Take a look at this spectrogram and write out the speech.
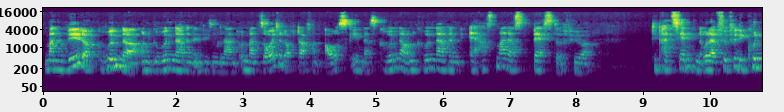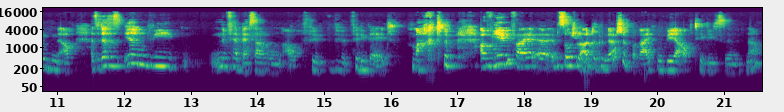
Man will doch Gründer und Gründerinnen in diesem Land und man sollte doch davon ausgehen, dass Gründer und Gründerinnen erstmal das Beste für die Patienten oder für, für die Kunden auch. Also das ist irgendwie eine Verbesserung auch für, für, für die Welt macht. Auf jeden Fall äh, im Social Entrepreneurship Bereich, wo wir ja auch tätig sind. Ne?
